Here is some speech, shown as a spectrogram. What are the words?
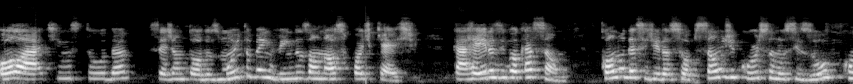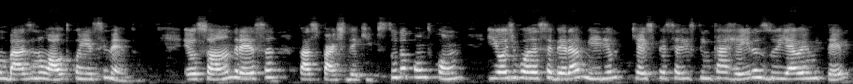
Olá, Team Estuda! Sejam todos muito bem-vindos ao nosso podcast Carreiras e Vocação. Como decidir a sua opção de curso no SISU com base no autoconhecimento. Eu sou a Andressa, faço parte da equipe Estuda.com e hoje vou receber a Miriam, que é especialista em carreiras do IELMT,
